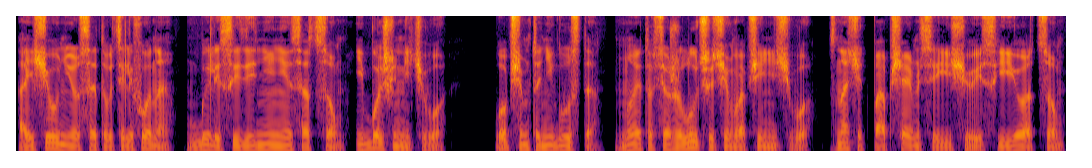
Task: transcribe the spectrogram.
А еще у нее с этого телефона были соединения с отцом, и больше ничего. В общем-то, не густо, но это все же лучше, чем вообще ничего. Значит, пообщаемся еще и с ее отцом.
